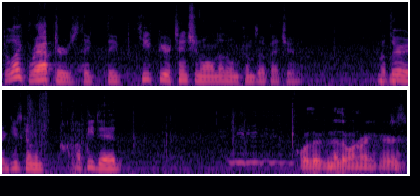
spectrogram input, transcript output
They're like raptors. They they keep your attention while another one comes up at you. Up there, he's coming. Up, he dead. Or there's another one right here. Just-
